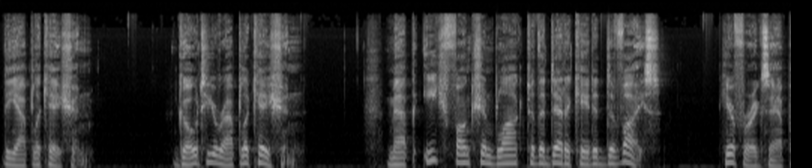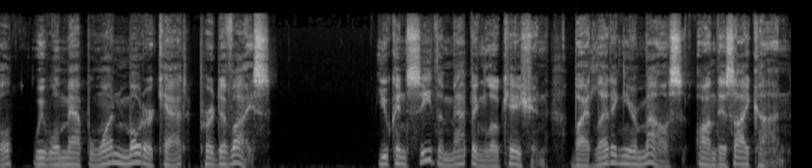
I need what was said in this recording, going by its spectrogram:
the application. Go to your application. Map each function block to the dedicated device. Here, for example, we will map one MotorCat per device. You can see the mapping location by letting your mouse on this icon.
